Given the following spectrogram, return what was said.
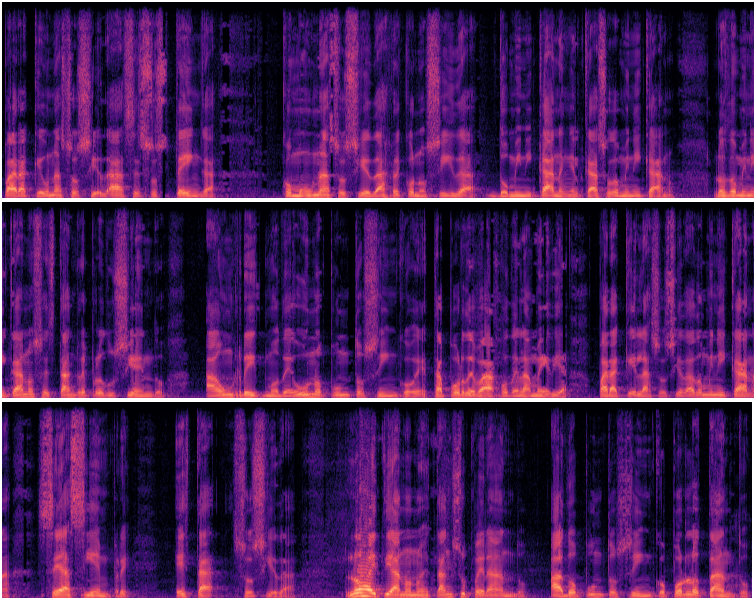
para que una sociedad se sostenga como una sociedad reconocida dominicana, en el caso dominicano, los dominicanos se están reproduciendo a un ritmo de 1.5, está por debajo de la media, para que la sociedad dominicana sea siempre esta sociedad. Los haitianos nos están superando a 2.5, por lo tanto,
